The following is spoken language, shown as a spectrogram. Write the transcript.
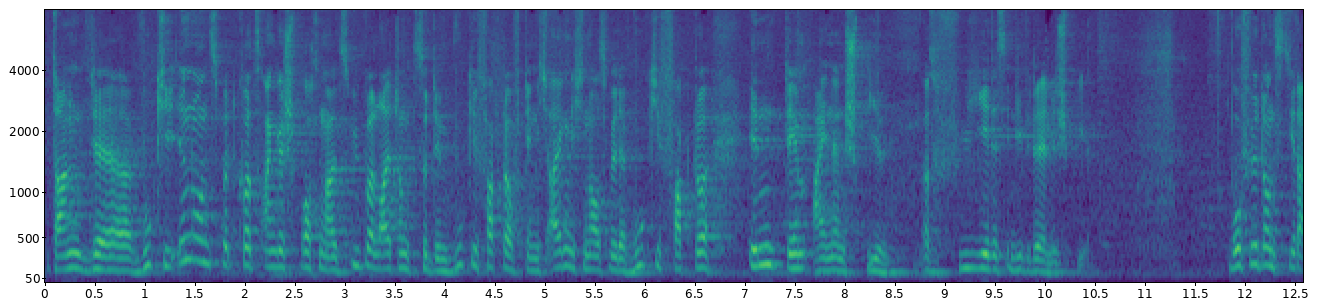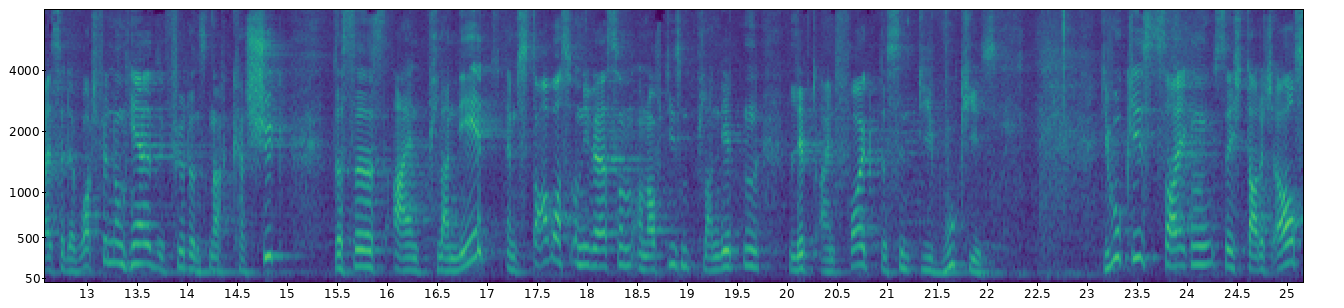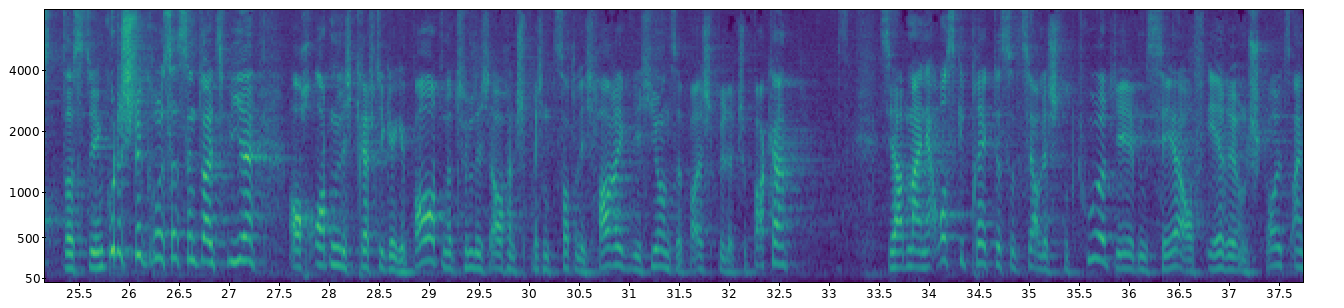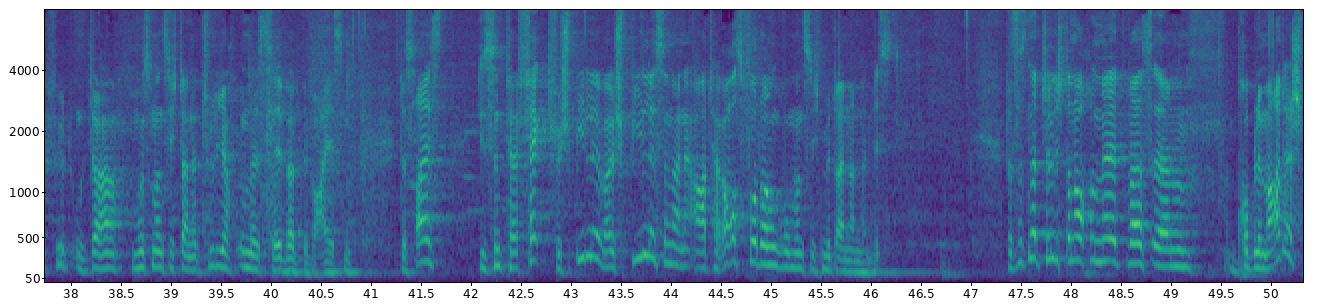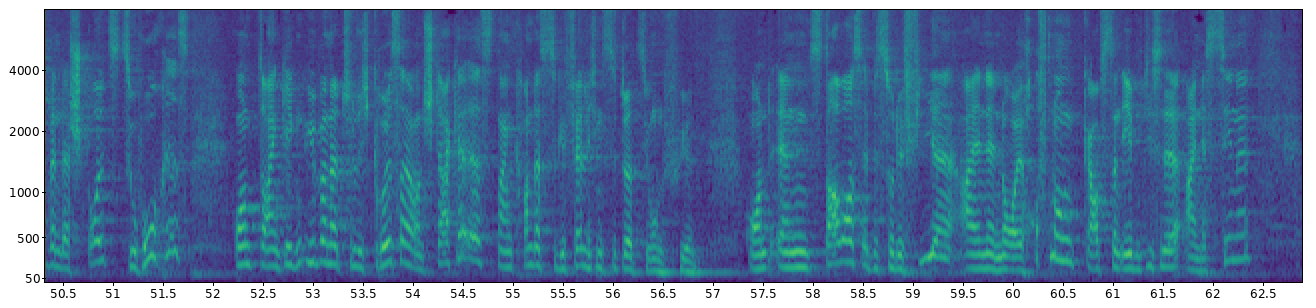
Dann der Wookie in uns wird kurz angesprochen als Überleitung zu dem Wookie-Faktor, auf den ich eigentlich hinaus will, der Wookie-Faktor in dem einen Spiel, also für jedes individuelle Spiel. Wo führt uns die Reise der Wortfindung her? Die führt uns nach Kashyyyk. Das ist ein Planet im Star Wars-Universum und auf diesem Planeten lebt ein Volk, das sind die Wookiees. Die Wookiees zeigen sich dadurch aus, dass die ein gutes Stück größer sind als wir, auch ordentlich kräftiger gebaut, natürlich auch entsprechend zottelig haarig, wie hier unser Beispiel der Chewbacca. Sie haben eine ausgeprägte soziale Struktur, die eben sehr auf Ehre und Stolz einführt und da muss man sich dann natürlich auch immer selber beweisen. Das heißt, die sind perfekt für Spiele, weil Spiele sind eine Art Herausforderung, wo man sich miteinander misst. Das ist natürlich dann auch immer etwas ähm, problematisch, wenn der Stolz zu hoch ist, und dein Gegenüber natürlich größer und stärker ist, dann kann das zu gefährlichen Situationen führen. Und in Star Wars Episode 4, eine neue Hoffnung, gab es dann eben diese eine Szene,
